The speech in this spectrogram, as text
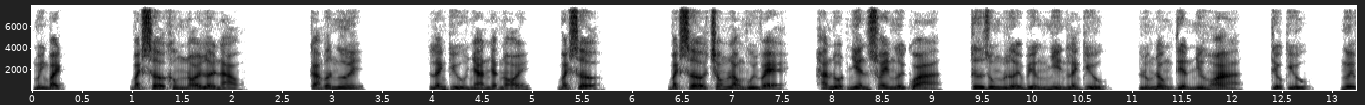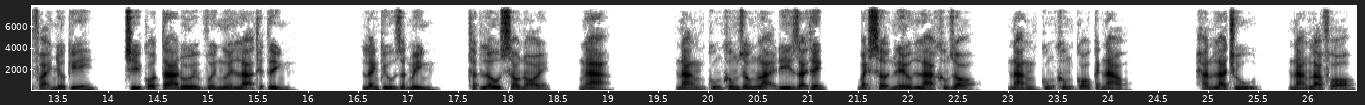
minh bạch. Bạch sở không nói lời nào. Cảm ơn ngươi. Lãnh cửu nhàn nhạt nói, bạch sở. Bạch sở trong lòng vui vẻ, hắn đột nhiên xoay người qua, tư dung lười biếng nhìn lãnh cửu, lúng đồng tiền như hoa, tiểu cửu, ngươi phải nhớ kỹ, chỉ có ta đối với ngươi là thiệt tình. Lãnh cửu giật mình, thật lâu sau nói, Nga. Nàng cũng không giống lại đi giải thích, bạch sở nếu là không rõ, nàng cũng không có cách nào. Hắn là chủ, nàng là phó.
